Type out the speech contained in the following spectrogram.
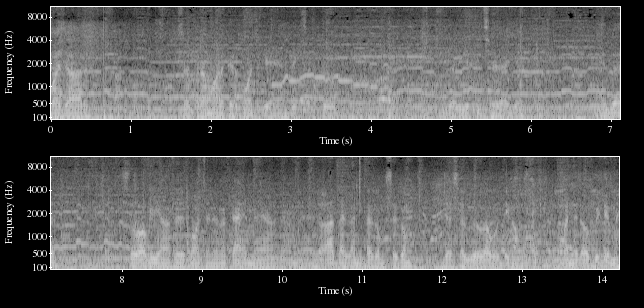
बाज़ार सत्रह मार्केट पहुँच गए हैं, देख सकते हो। इधर ये पीछे रह गया। इधर सो अभी यहाँ से पहुँचने में टाइम है, यहाँ में आधा घंटा कम से कम, जैसा भी होगा वो दिखाऊँगा। बने रहो वीडियो में।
